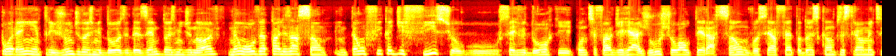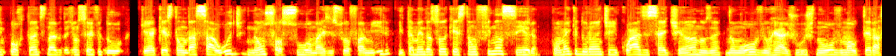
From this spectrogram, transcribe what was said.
Porém, entre junho de 2012 e dezembro de 2019, não houve atualização. Então, fica difícil o servidor que, quando se fala de reajuste ou alteração, você afeta dois campos extremamente importantes na vida de um servidor, que é a questão da saúde, não só sua, mas de sua família, e também da sua questão financeira. Como é que durante aí, quase sete anos né, não houve um reajuste, não houve uma alteração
